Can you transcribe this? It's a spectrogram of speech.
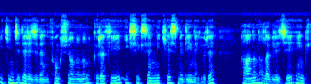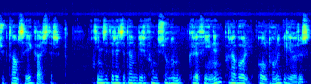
İkinci dereceden fonksiyonunun grafiği x eksenini kesmediğine göre a'nın alabileceği en küçük tam sayı kaçtır? İkinci dereceden bir fonksiyonun grafiğinin parabol olduğunu biliyoruz.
